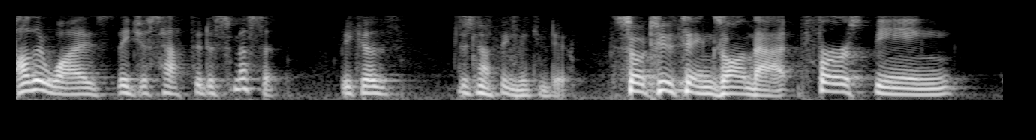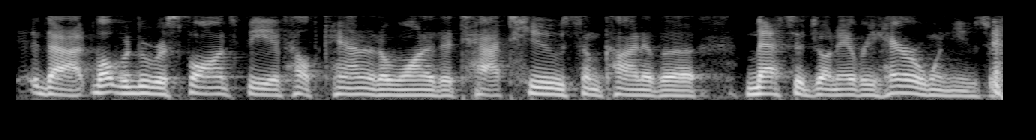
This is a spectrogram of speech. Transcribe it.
Otherwise, they just have to dismiss it because there's nothing they can do. So, two things on that. First, being that, what would the response be if Health Canada wanted to tattoo some kind of a message on every heroin user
